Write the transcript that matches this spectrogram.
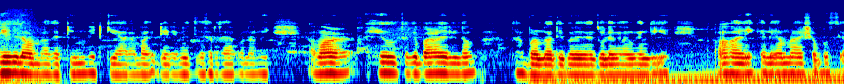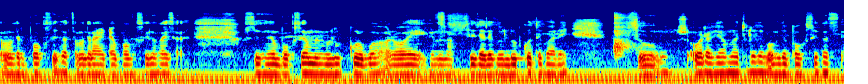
দিয়ে দিলাম আমাদের টিমমেটকে আর আমাকে ড্যামেজ দিতে তারপর আমি আমার হেলথটাকে বাড়াই দিলাম তারপর আমরা করে চলে গেলাম এখান থেকে। আর এখানে আমরা এসব বসছি। আমাদের বক্সের কাছে, আমাদের আরেকটা বক্স ছিল ভাই সেখানে বক্সে আমরা লুট করব। আর ওই এখানে নামছে যাতে করে লুট করতে পারে। সো সবার আগে আমরা চলে যাব আমাদের বক্সের কাছে।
